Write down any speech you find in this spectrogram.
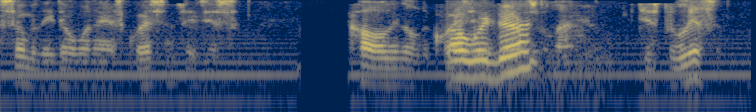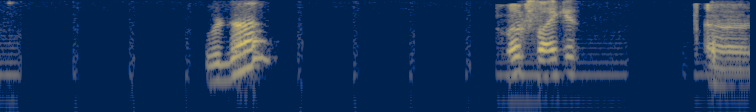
assuming they don't want to ask questions, they just call in on the question. Oh, we're done? line Just to listen. We're done. Looks like it. Uh,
